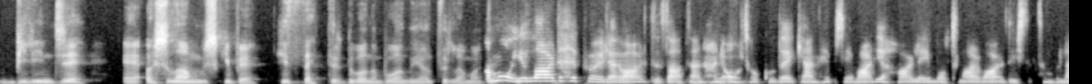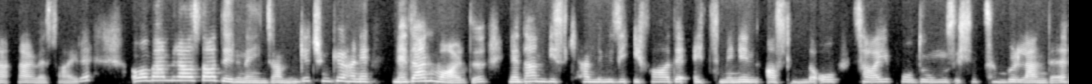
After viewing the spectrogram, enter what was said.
bilinci e, aşılanmış gibi hissettirdi bana bu anıyı hatırlamak. Ama o yıllarda hep öyle vardı zaten. Hani ortaokuldayken hep şey vardı ya Harley botlar vardı işte Timberland'ler vesaire. Ama ben biraz daha derine ineceğim. Çünkü hani neden vardı? Neden biz kendimizi ifade etmenin aslında o sahip olduğumuz işte Timberland'e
